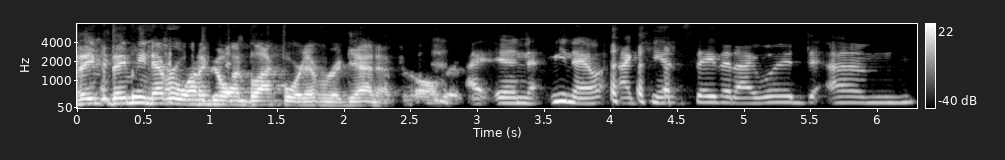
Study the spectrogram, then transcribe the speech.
They, they may never want to go on Blackboard ever again after all this. I, and, you know, I can't say that I would um,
